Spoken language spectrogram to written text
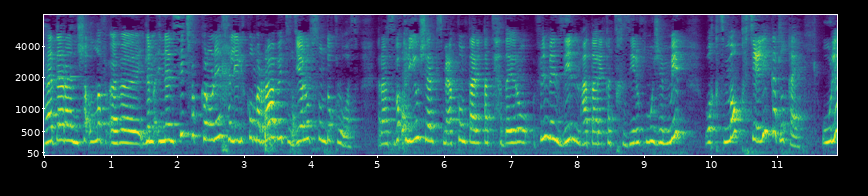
هذا راه إن شاء الله آه، لما الا نسيت فكروني نخلي لكم الرابط ديالو في صندوق الوصف. راه سبق لي وشاركت معكم طريقة تحضيره في المنزل مع طريقة تخزينه في مجمد وقت ما وقفتي عليه كتلقاه. ولا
